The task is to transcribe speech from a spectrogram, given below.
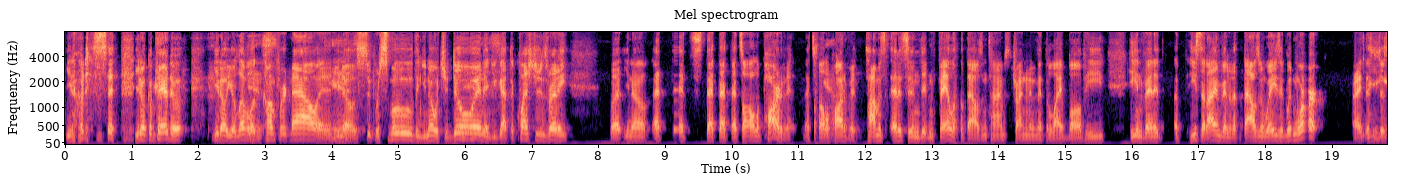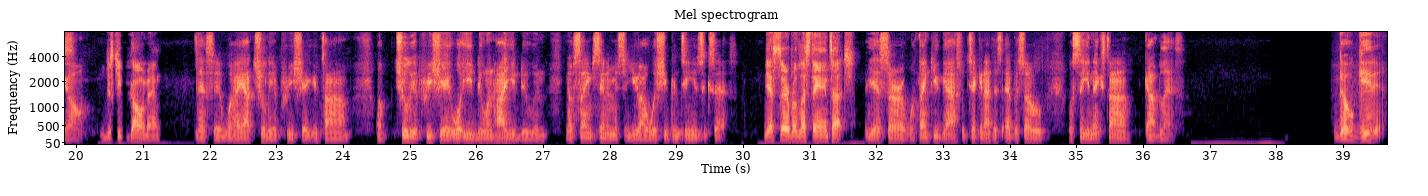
You know, just, you know, compared to, you know, your level Yes. of comfort now and, you know, super smooth and you know what you're doing and you got the questions ready. But, you know, that, it's, that, that, that's all a part of it. That's all Yeah. a part of it. Thomas Edison didn't fail a thousand times trying to invent the light bulb. He, he invented, a, he said, I invented a thousand ways it wouldn't work. Right? There That's you just, go. you just keep going, man. That's it. Well, hey, I truly appreciate your time. I truly appreciate what you do and how you do. And, you know, same sentiments to you. I wish you continued success. Yes, sir. But let's stay in touch. Yes, sir. Well, thank you guys for checking out this episode. We'll see you next time. God bless. Go get it.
